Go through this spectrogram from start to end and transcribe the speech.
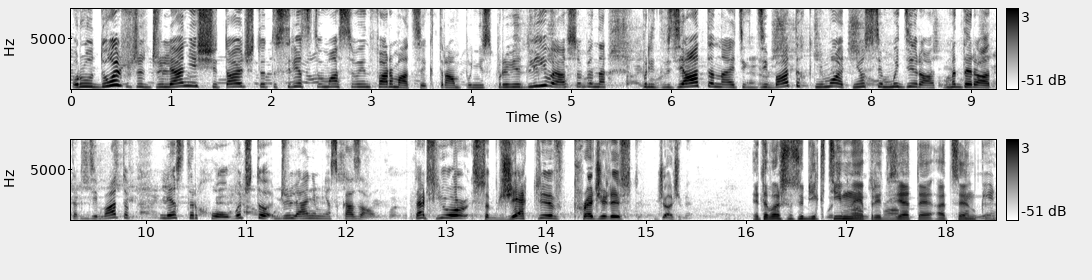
Рудольф же Джулиани считает, что это средство массовой информации к Трампу несправедливое, особенно предвзято на этих дебатах к нему отнесся модератор, модератор дебатов Лестер Холл. Вот что Джулиани мне сказал. That's your. Это ваша субъективная предвзятая оценка.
